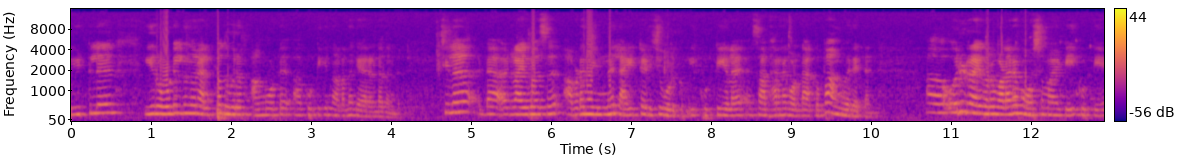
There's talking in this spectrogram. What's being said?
വീട്ടിൽ ഈ റോഡിൽ അല്പ ദൂരം അങ്ങോട്ട് ആ കുട്ടിക്ക് നടന്നു കയറേണ്ടതുണ്ട്. ചില ഡ്രൈവേഴ്സ് അവിടെ നിന്ന് ലൈറ്റ് അടിച്ചു കൊടുക്കും ഈ കുട്ടികളെ സാധാരണ കൊണ്ടാക്കുമ്പോൾ അങ്ങ് വരെ എത്താൻ ഒരു ഡ്രൈവർ വളരെ മോശമായിട്ട് ഈ കുട്ടിയെ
